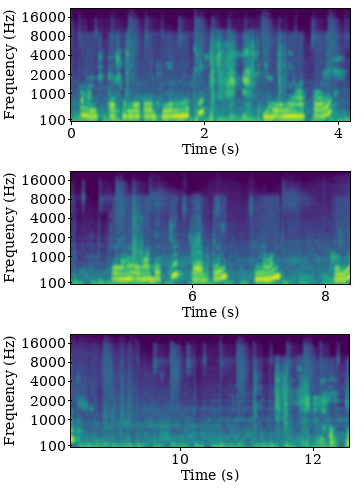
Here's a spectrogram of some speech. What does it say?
দেখো, মাংসটা সুন্দর করে ধুয়ে নিয়েছি। ধুয়ে নেওয়ার পরে, এবার আমি ওর মধ্যে একটু টক দই, নুন, হলুদ একটু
